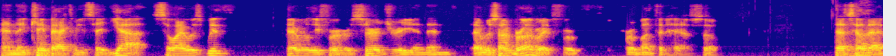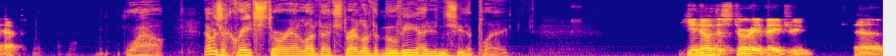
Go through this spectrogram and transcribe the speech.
And they came back to me and said, "Yeah." So I was with Beverly for her surgery, and then I was on Broadway for for a month and a half. So that's how that happened. Wow. That was a great story. I love that story. I love the movie. I didn't see the play. You know the story of Adrienne. Uh,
